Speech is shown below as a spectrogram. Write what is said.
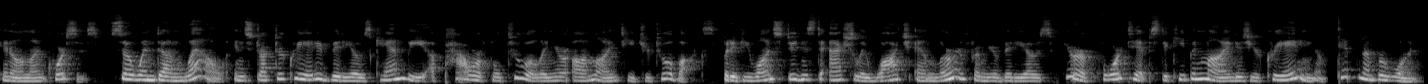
in online courses. So when done well, instructor-created videos can be a powerful tool in your online teacher toolbox. But if you want students to actually watch and learn from your videos, here are four tips to keep in mind as you're creating them. Tip number one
